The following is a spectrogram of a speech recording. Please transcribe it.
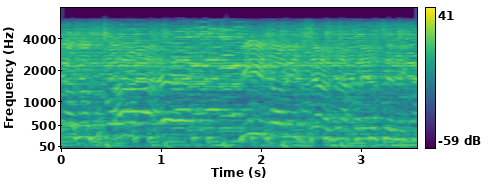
Evo gospoda Vidovića za predsjednika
